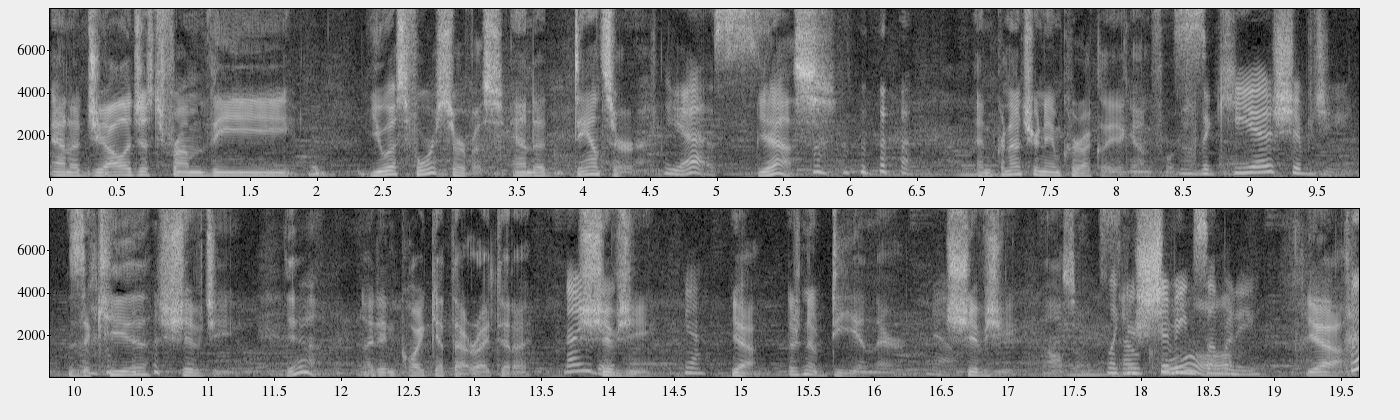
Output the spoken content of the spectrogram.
And a geologist from the U.S. Forest Service and a dancer. Yes. Yes. and pronounce your name correctly again for me. Zakia Shivji. Zakia Shivji. Yeah, I didn't quite get that right, did I? No, you did. Shivji. Yeah. Yeah, there's no D in there. No. Shivji. Awesome. Like So you're shivving cool. somebody. Yeah.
